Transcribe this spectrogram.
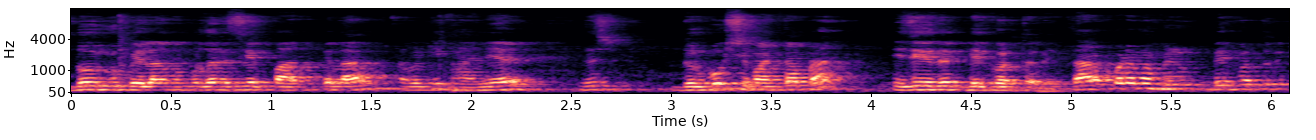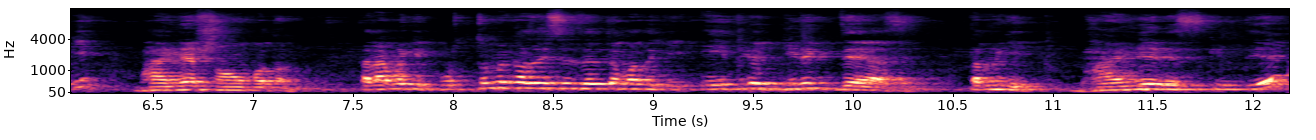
দৈর্ঘ্য পেলাম, প্রধান স্কেল পাঠ পেলাম, তারপরে কি ভার্নিয়ার যে দৈর্ঘ্য সে মানটা আমরা এই জায়গাতে বের করতে হবে। তারপরে আমরা বের- করতে হবে কি ভার্নিয়ার সমপতন। তাহলে আমরা কি, প্রথমে কাজ হচ্ছে যেহেতু আমাদের কি, এই দুটো ডিরেক্ট দেওয়া আছে তার কি ভার্নিয়ার স্কেল দিয়ে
